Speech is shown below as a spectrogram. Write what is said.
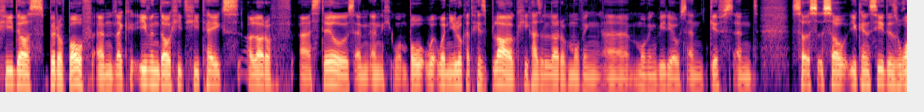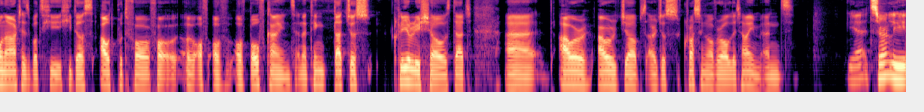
he does a bit of both, and like even though he he takes a lot of uh, stills and and he, when you look at his blog, he has a lot of moving uh, moving videos and gifs, and so, so so you can see there's one artist, but he he does output for for of of of both kinds, and I think that just clearly shows that uh, our our jobs are just crossing over all the time, and Yeah, it certainly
